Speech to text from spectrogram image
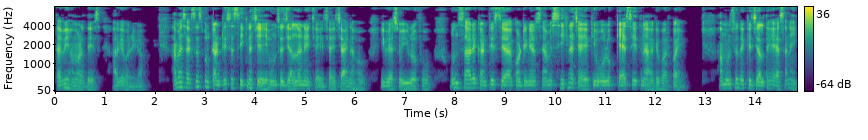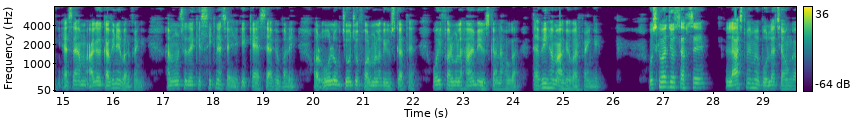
तभी हमारा देश आगे बढ़ेगा। हमें सक्सेसफुल कंट्री से सीखना चाहिए, उनसे जलना नहीं चाहिए, चाहे चाइना हो यूएस हो यूरोप हो, उन सारे कंट्रीज़ से या कॉन्टिनेंट से हमें सीखना चाहिए कि वो लोग कैसे इतना आगे बढ़ पाए। हम उनसे देख के जलते हैं, ऐसा नहीं। ऐसा हम आगे कभी नहीं बढ़ पाएँगे हमें उनसे देख के सीखना चाहिए कि कैसे आगे बढ़े। और वो लोग जो जो फार्मूला का यूज़ करते हैं, वही फार्मूला हमें भी यूज़ करना होगा, तभी हम आगे बढ़ पाएँगे उसके बाद जो सबसे लास्ट में मैं बोलना चाहूँगा,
